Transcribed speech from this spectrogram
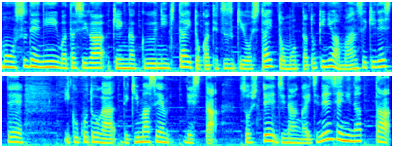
もうすでに私が見学に行きたいとか手続きをしたいと思った時には満席でして行くことができませんでした。そして次男が1年生になった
